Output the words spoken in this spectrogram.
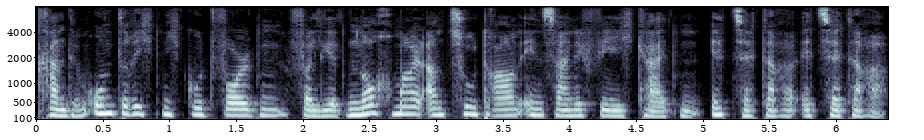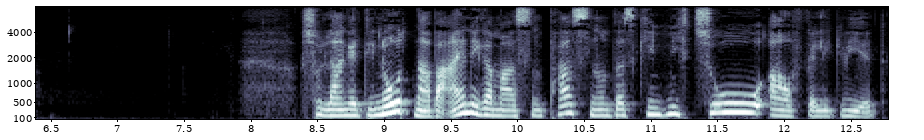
kann dem Unterricht nicht gut folgen, verliert nochmal an Zutrauen in seine Fähigkeiten, etc. etc. Solange die Noten aber einigermaßen passen und das Kind nicht so auffällig wird,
